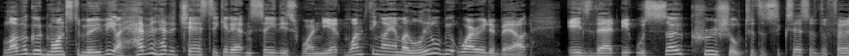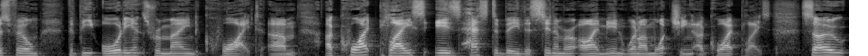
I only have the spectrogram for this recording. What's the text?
Love a good monster movie. I haven't had a chance to get out and see this one yet. One thing I am a little bit worried about is that it was so crucial to the success of the first film that the audience remained quiet. Um, a quiet place is has to be the cinema I'm in when I'm watching a quiet place. So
